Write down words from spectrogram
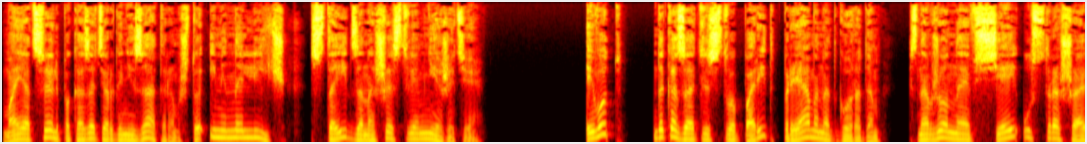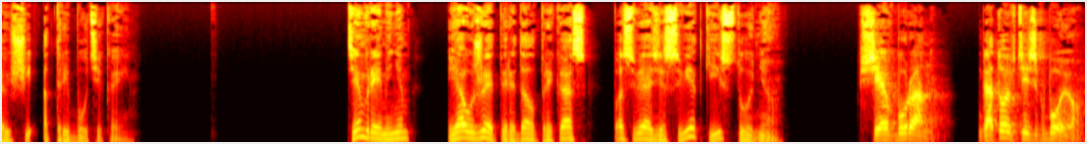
Моя цель — показать организаторам, что именно Лич стоит за нашествием нежити. И вот доказательство парит прямо над городом, снабженное всей устрашающей атрибутикой. Тем временем я уже передал приказ по связи с Ветки и Студню. «Все в Буран! Готовьтесь к бою!»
